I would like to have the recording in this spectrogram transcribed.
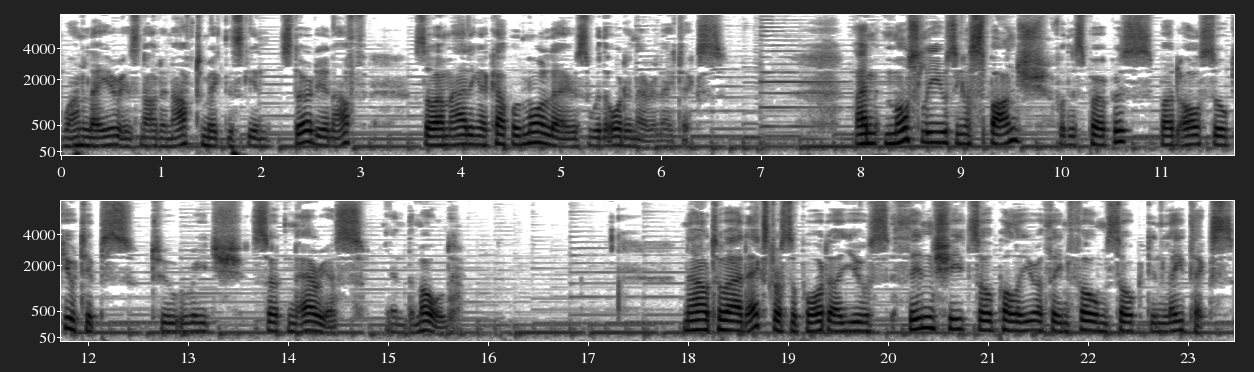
one layer is not enough to make the skin sturdy enough, so I'm adding a couple more layers with ordinary latex. I'm mostly using a sponge for this purpose, but also Q-tips to reach certain areas in the mold. Now to add extra support I use thin sheets of polyurethane foam soaked in latex.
